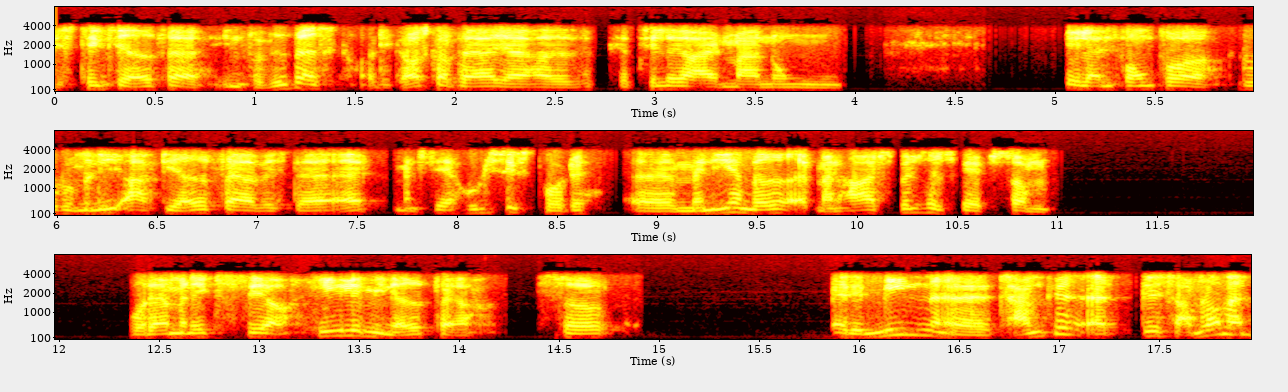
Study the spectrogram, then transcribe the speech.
mistænkelig adfærd inden for hvidvask, og det kan også godt være, at jeg har, kan tilegne mig nogle eller en form for ludomani-agtig adfærd, hvis det er, at man ser hulsigt på det. Øh, men i og med, at man har et spilselskab, som, hvor der man ikke ser hele min adfærd, så er det min øh, tanke, at det samler man.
